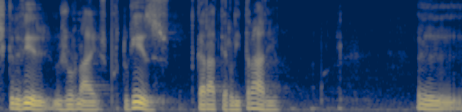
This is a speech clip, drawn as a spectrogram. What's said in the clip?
escrever nos jornais portugueses de caráter literário, eh,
